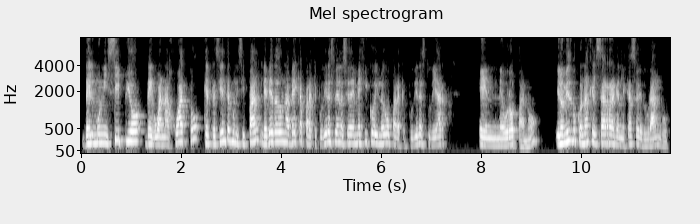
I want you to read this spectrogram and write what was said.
del municipio de Guanajuato, que el presidente municipal le había dado una beca para que pudiera estudiar en la Ciudad de México y luego para que pudiera estudiar en Europa, ¿no? Y lo mismo con Ángel Zárraga en el caso de Durango.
